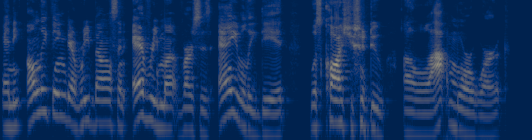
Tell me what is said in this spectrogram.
And the only thing that rebalancing every month versus annually did was cause you to do a lot more work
